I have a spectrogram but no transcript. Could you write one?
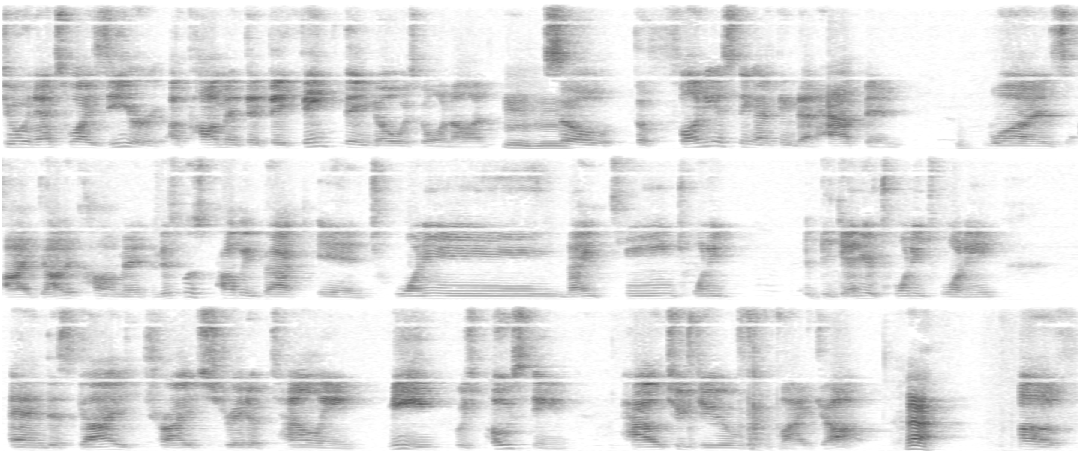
doing X, Y, Z Or a comment that they think they know is going on. hmm So the funniest thing I think that happened was I got a comment, and this was probably back in 2019, 20, beginning of 2020, and this guy tried straight up telling me, who's posting, how to do my job. ha, Of,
